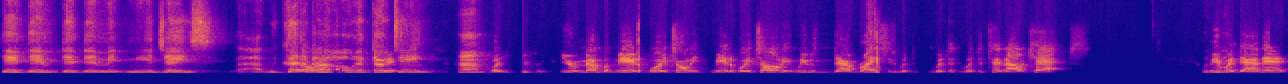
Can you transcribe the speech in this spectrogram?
Then, then, then, then me, me and Jace. Uh, we could have been older than 13, huh? Well, you, you, remember me and the boy Tony, me and the boy Tony, we was down Bryce's with with the, with the ten dollar caps. we went down there.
